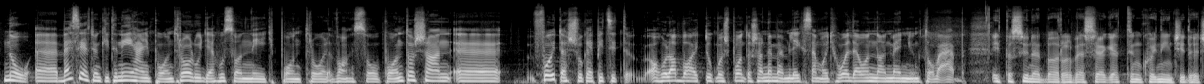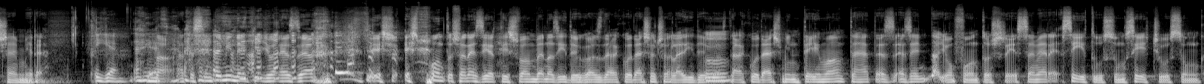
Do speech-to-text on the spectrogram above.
No, beszéltünk itt néhány pontról, ugye 24 pontról van szó pontosan folytassuk egy picit, ahol abba hagytuk, most pontosan nem emlékszem, hogy hol, de onnan menjünk tovább. Itt a szünetben arról beszélgettünk, hogy nincs időt semmire. Igen. Na, hát szinte mindenki így van ezzel, és, és pontosan ezért is van benne az időgazdálkodás, a család időgazdálkodás, mint téma, tehát ez, ez egy nagyon fontos része, mert szétúszunk, szétcsúszunk.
